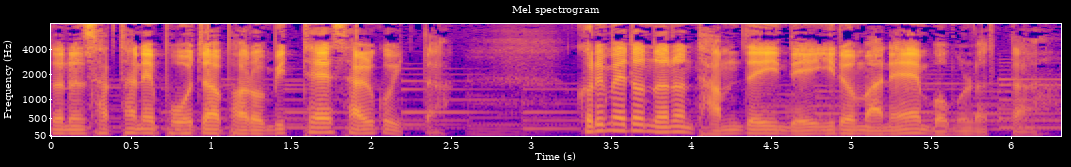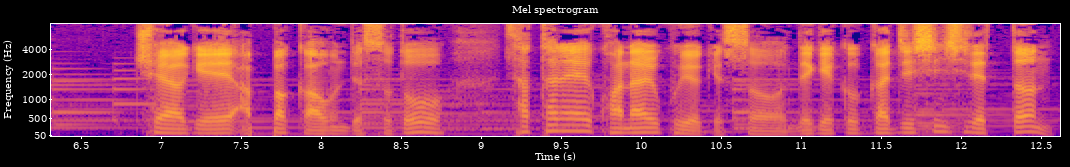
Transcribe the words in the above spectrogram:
너는 사탄의 보좌 바로 밑에 살고 있다. 그럼에도 너는 담대히 내 이름 안에 머물렀다. 최악의 압박 가운데서도 사탄의 관할 구역에서 내게 끝까지 신실했던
